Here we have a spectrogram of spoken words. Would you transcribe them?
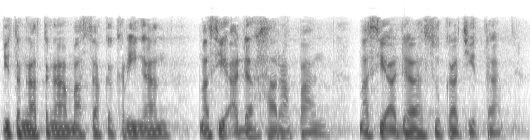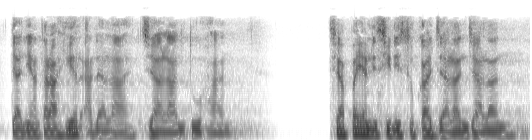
di tengah-tengah masa kekeringan, masih ada harapan, masih ada sukacita. Dan yang terakhir adalah jalan Tuhan. Siapa yang di sini suka jalan-jalan?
